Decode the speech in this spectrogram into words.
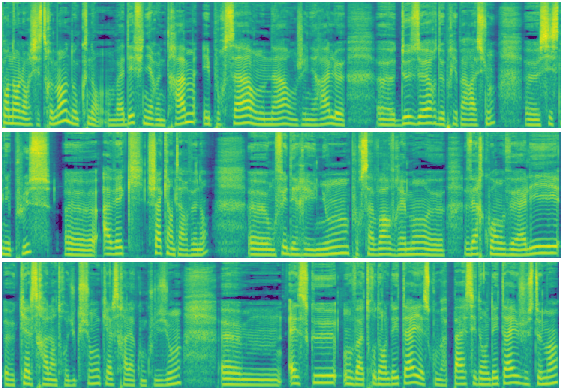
pendant l'enregistrement. Donc non on va définir une trame et pour ça on a en général deux heures de préparation si ce n'est plus euh, avec chaque intervenant. Euh, on fait des réunions pour savoir vraiment euh, vers quoi on veut aller, quelle sera l'introduction, quelle sera la conclusion. Est-ce que on va trop dans le détail? Est-ce qu'on va pas assez dans le détail justement?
